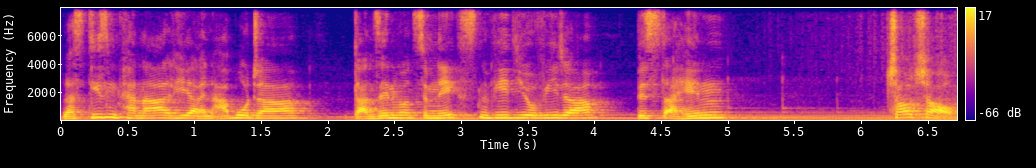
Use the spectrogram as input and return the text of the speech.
Lass diesem Kanal hier ein Abo da. Dann sehen wir uns im nächsten Video wieder. Bis dahin. Ciao, ciao.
